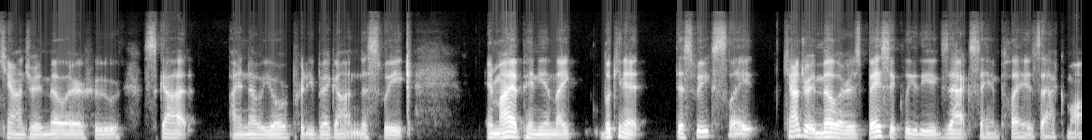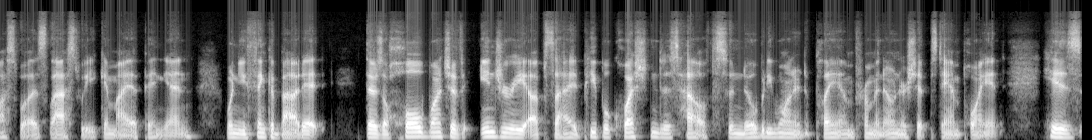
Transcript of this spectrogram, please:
Kendre Miller, who Scott, I know you're pretty big on this week. In my opinion, like looking at this week's slate, Kendre Miller is basically the exact same play as Zach Moss was last week, in my opinion. When you think about it, there's a whole bunch of injury upside. People questioned his health, so nobody wanted to play him from an ownership standpoint. His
